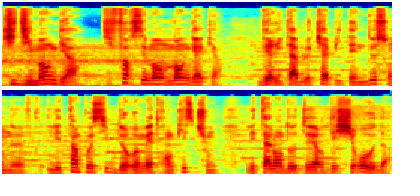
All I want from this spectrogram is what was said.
qui dit manga dit forcément mangaka. Véritable capitaine de son œuvre, il est impossible de remettre en question les talents d'auteur d'Eshiro Oda.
